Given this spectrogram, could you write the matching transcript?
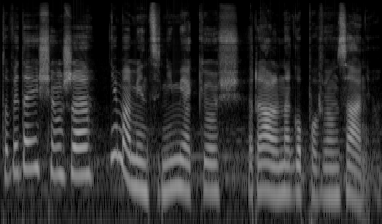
to wydaje się, że nie ma między nimi jakiegoś realnego powiązania.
